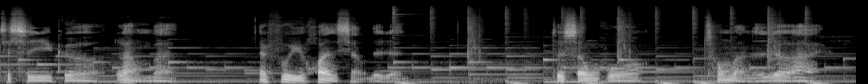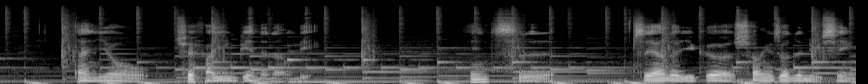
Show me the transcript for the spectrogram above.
这是一个浪漫。而富于幻想的人，对生活充满了热爱，但又缺乏应变的能力。因此，这样的一个双鱼座的女性，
